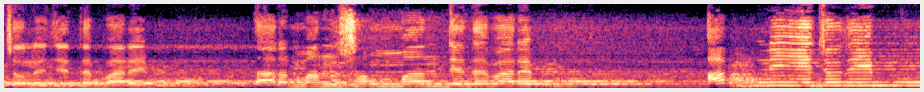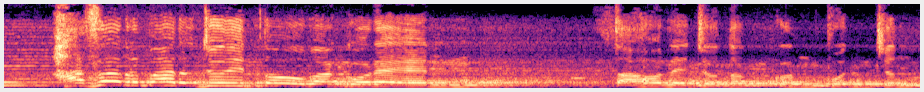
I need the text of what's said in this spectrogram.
চলে যেতে পারে, তার মান সম্মান যেতে পারে। আপনি যদি হাজারবার যদি তওবা করেন তাহলে যতক্ষণ পর্যন্ত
